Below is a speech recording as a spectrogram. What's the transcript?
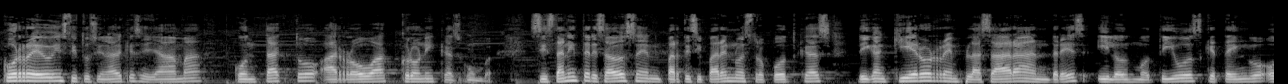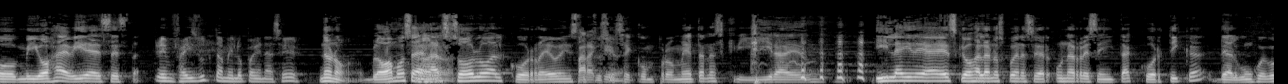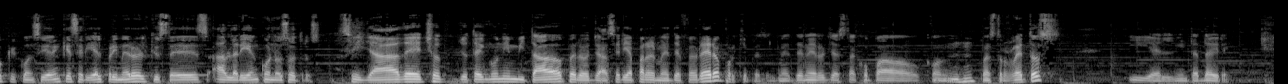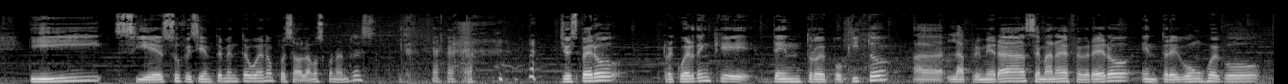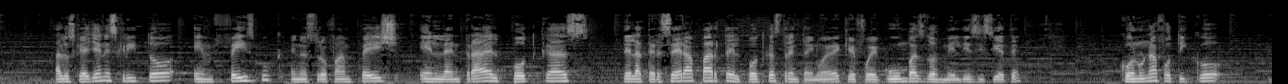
correo institucional que se llama contacto arroba crónicas Gumba. Si están interesados en participar en nuestro podcast, digan quiero reemplazar a Andrés y los motivos que tengo o mi hoja de vida es esta. En Facebook también lo pueden hacer. No, no, lo vamos a No, dejar no, no. solo al correo Para institucional. que se comprometan a escribir a él. Y la idea es que ojalá nos puedan hacer una reseñita cortica de algún juego que consideren que sería el primero del que ustedes hablarían con nosotros. Sí, ya de hecho yo tengo un invitado, pero ya sería para el mes de febrero, porque pues el mes de enero ya está copado con nuestros retos y el Nintendo Direct. Y si es suficientemente bueno, pues hablamos con Andrés. Yo espero, recuerden que dentro de poquito, a la primera semana de febrero, entrego un juego a los que hayan escrito en Facebook, en nuestro fanpage, en la entrada del podcast, de la tercera parte del podcast 39, que fue Gumbas 2017, con una fotico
